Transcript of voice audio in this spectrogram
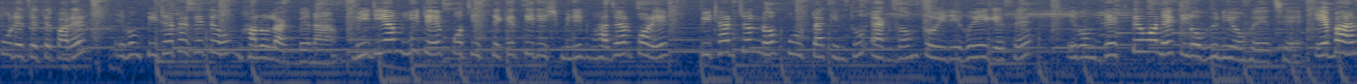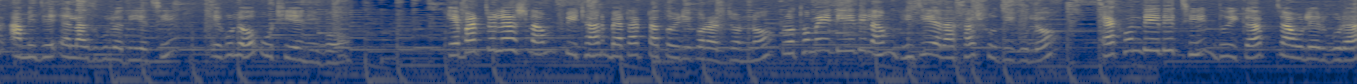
পুড়ে যেতে পারে এবং পিঠাটা খেতেও ভালো লাগবে না। মিডিয়াম হিটে পঁচিশ থেকে তিরিশ মিনিট ভাজার পরে পিঠার জন্য পুরটা কিন্তু একদম তৈরি হয়ে গেছে এবং দেখতেও অনেক লোভনীয় হয়েছে। এবার আমি যে এলাচগুলো দিয়েছি, এগুলো উঠিয়ে নিব। এবার চলে আসলাম পিঠার ব্যাটারটা তৈরি করার জন্য। প্রথমেই দিয়ে দিলাম ভিজিয়ে রাখা সুজিগুলো। এখন দিয়ে দিচ্ছি দুই কাপ চাউলের গুঁড়া।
